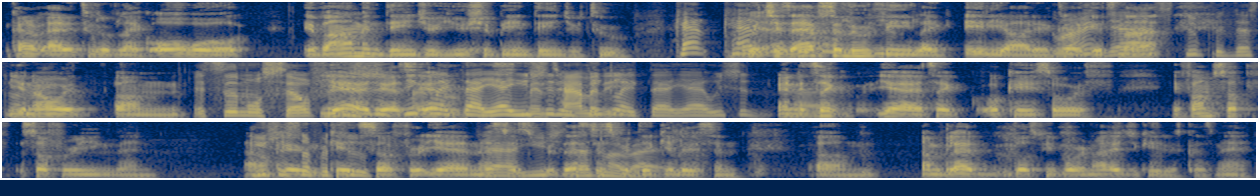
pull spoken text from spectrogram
kind of attitude of like, oh well, if I'm in danger, you should be in danger too. Can can which is people- absolutely like idiotic. Right? Like it's yeah, not. that's stupid. That's not You know right. it. Um, It's the most selfish. Yeah, you shouldn't yes, think yeah. like that. Yeah, you shouldn't think like that. Yeah, we should. and yeah, it's like yeah, it's like okay, so if if I'm suff- suffering, then I You don't care if your kids too. suffer. Yeah, and that's Yeah, just should- that's, that's just not right. ridiculous. And um, I'm glad those people are not educators, because man.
